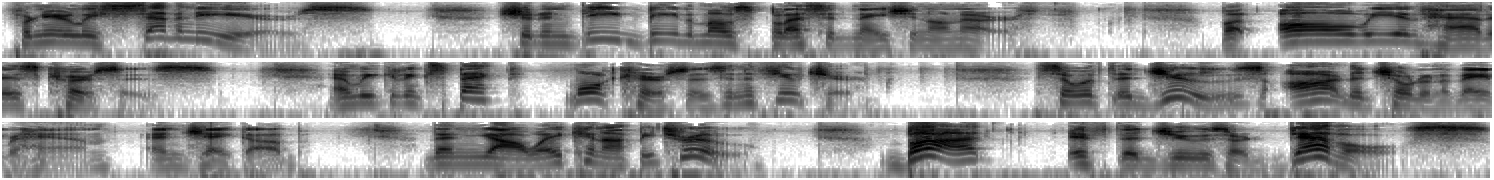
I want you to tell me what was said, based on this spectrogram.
for nearly 70 years, should indeed be the most blessed nation on earth. but all we have had is curses. And we can expect more curses in the future. So if the Jews are the children of Abraham and Jacob, then Yahweh cannot be true. But if the Jews are devils,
